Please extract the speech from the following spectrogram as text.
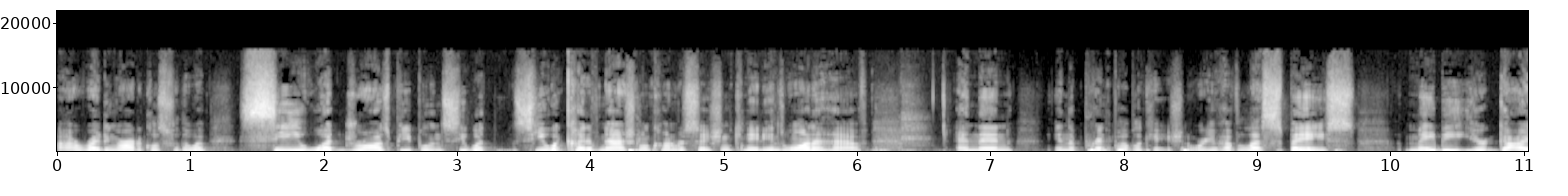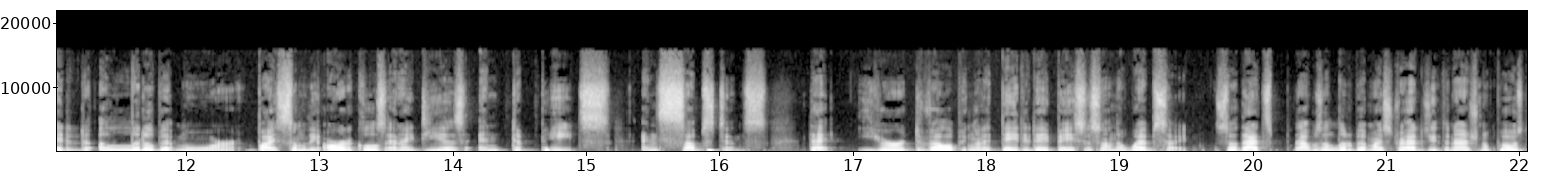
uh, writing articles for the web. See what draws people and see what see what kind of national conversation Canadians want to have. And then in the print publication, where you have less space, maybe you're guided a little bit more by some of the articles and ideas and debates and substance that you're developing on a day-to-day basis on the website. So that's that was a little bit my strategy at the National Post.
